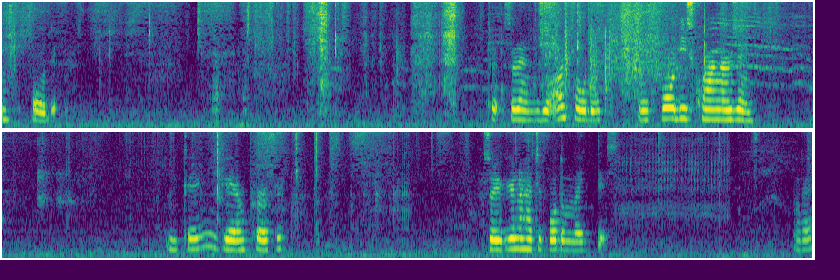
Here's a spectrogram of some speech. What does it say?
Fold it. Okay, so then you unfold uh, it and fold these corners in. Okay, get them perfect. So you're gonna have to fold them like this. Okay?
